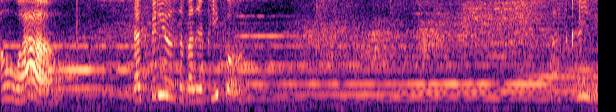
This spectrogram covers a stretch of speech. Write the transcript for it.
Oh wow. That's videos of other people. That's crazy.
